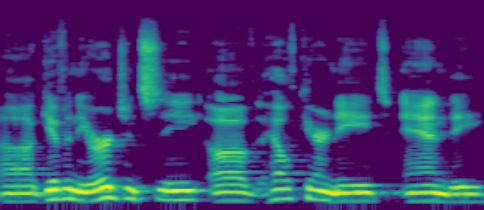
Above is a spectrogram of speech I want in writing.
uh, given the urgency of the healthcare needs and the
